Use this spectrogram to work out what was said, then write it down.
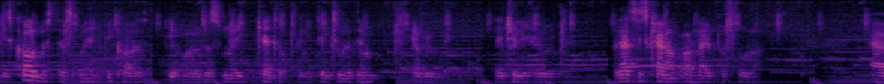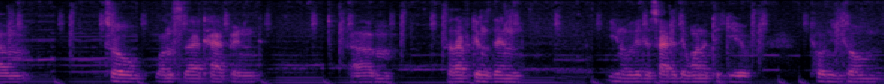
He's called Mr. Smeg because he owns a Smeg kettle and he takes it with him everywhere, literally everywhere. That's his kind of online persona. Um, so once that happened, um, South Africans then, you know, they decided they wanted to give Toni Tone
